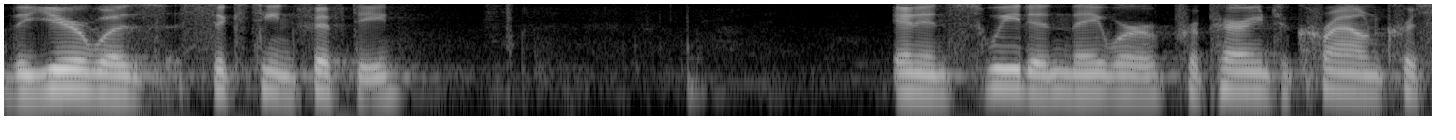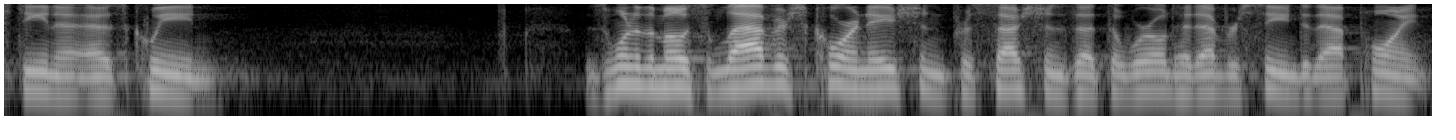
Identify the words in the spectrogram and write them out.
The year was 1650. And in Sweden, they were preparing to crown Christina as queen. It was one of the most lavish coronation processions that the world had ever seen to that point.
